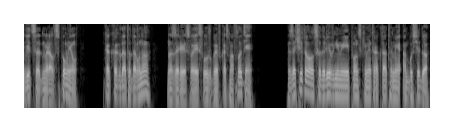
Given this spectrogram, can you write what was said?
Вице-адмирал вспомнил, как когда-то давно, на заре своей службы в космофлоте, зачитывался древними японскими трактатами об Усидо,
